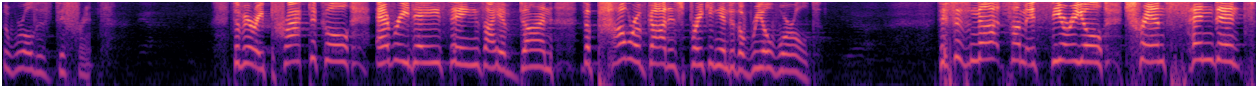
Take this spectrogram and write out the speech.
the world is different. The very practical, everyday things I have done, the power of God is breaking into the real world. This is not some ethereal, transcendent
